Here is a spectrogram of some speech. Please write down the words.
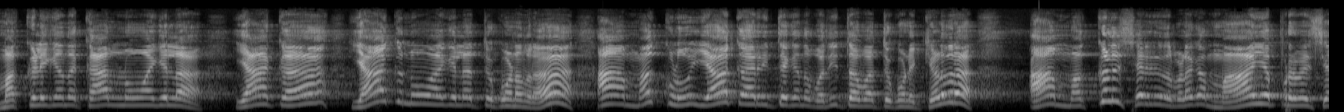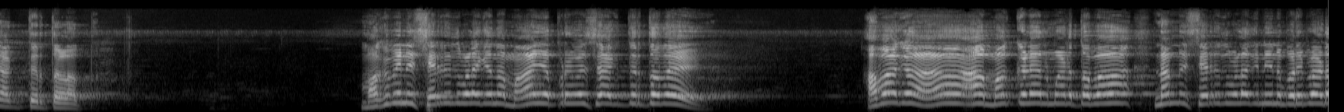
ಮಕ್ಕಳಿಗಿಂದ ಕಾಲು ನೋವಾಗಿಲ್ಲ. ಯಾಕೆ? ಯಾಕೆ ನೋವಾಗಿಲ್ಲ ತಿಳ್ಕೊಂಡ್ರೆ? ಆ ಮಕ್ಕಳು ಯಾಕೆ ಆ ರೀತಿಯಾಗಿಂದ ಒದಿತಾವ ತಿಳ್ಕೊಂಡು ಕೇಳಿದ್ರೆ, ಆ ಮಕ್ಕಳ ಶರೀರದ ಒಳಗೆ ಮಾಯ ಪ್ರವೇಶ ಆಗ್ತಿರ್ತಾಳತ್ತ ಮಗುವಿನ ಶರೀರದ ಒಳಗಿಂದ ಮಾಯ ಪ್ರವೇಶ ಆಗ್ತಿರ್ತದೆ. ಅವಾಗ ಆ ಮಕ್ಕಳೇನು ಮಾಡ್ತಾವ? ನನ್ನ ಶರೀರದೊಳಗೆ ನೀನು ಬರಬೇಡ.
